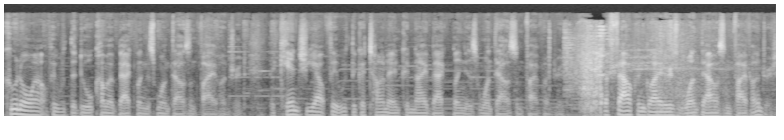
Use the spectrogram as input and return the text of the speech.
Kuno outfit with the Dual Combat Backbling is 1,500. The Kenji outfit with the Katana and Kunai Backbling is 1,500. The Falcon Glider is 1,500.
